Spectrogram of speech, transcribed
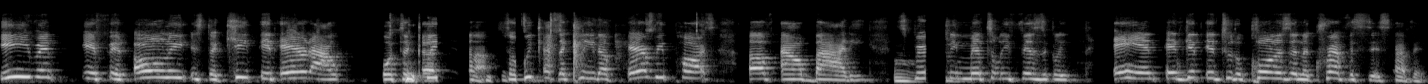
even if it only is to keep it aired out or to clean it up. So we got to clean up every parts of our body, mm. spiritually, mentally, physically, and and get into the corners and the crevices of it.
